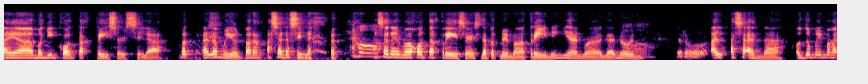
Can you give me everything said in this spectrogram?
ay uh, maging contact tracers sila. But alam mo yun, parang asa na sila? Oh. asa na yung mga contact tracers? Dapat may mga training yan, mga ganun. Oh. Pero al- asaan na? Although may mga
